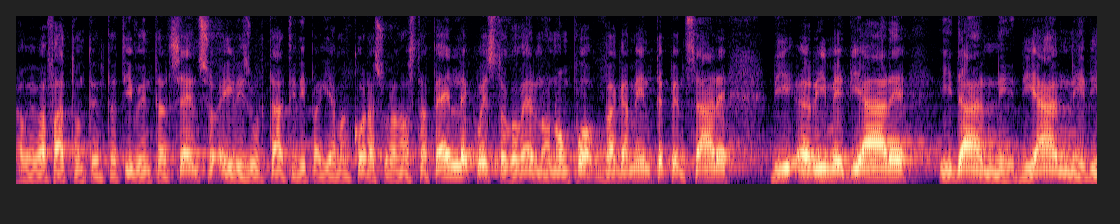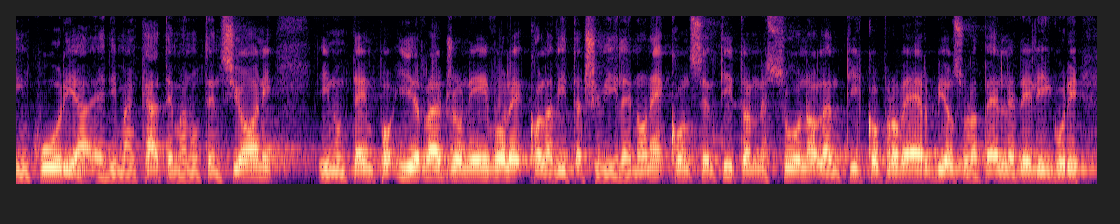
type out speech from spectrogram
aveva fatto un tentativo in tal senso e i risultati li paghiamo ancora sulla nostra pelle. Questo governo non può vagamente pensare di rimediare i danni di anni di incuria e di mancate manutenzioni in un tempo irragionevole con la vita civile. Non è consentito a nessuno l'antico proverbio sulla pelle dei Liguri,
